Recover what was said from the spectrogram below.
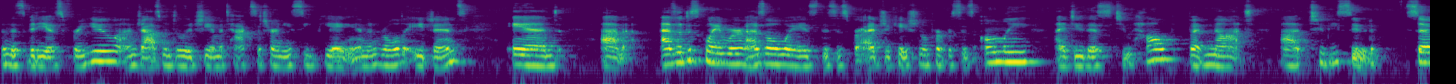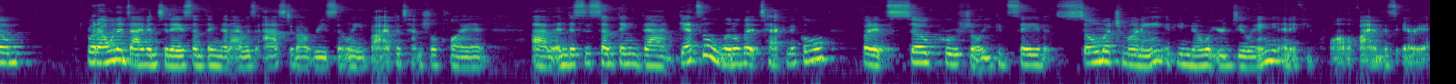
then this video is for you. I'm Jasmine DiLucci. I'm a tax attorney, CPA, and enrolled agent. And um, as a disclaimer, as always, this is for educational purposes only. I do this to help, but not uh, to be sued. So what I want to dive in today is something that I was asked about recently by a potential client. Um, and this is something that gets a little bit technical, but it's so crucial. You could save so much money if you know what you're doing and if you qualify in this area.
